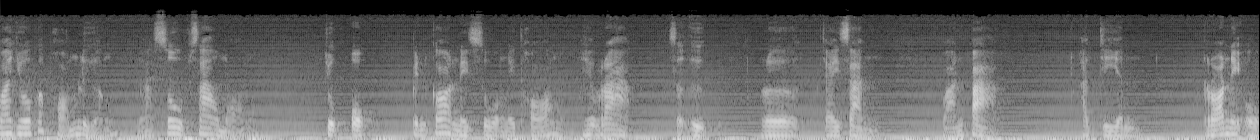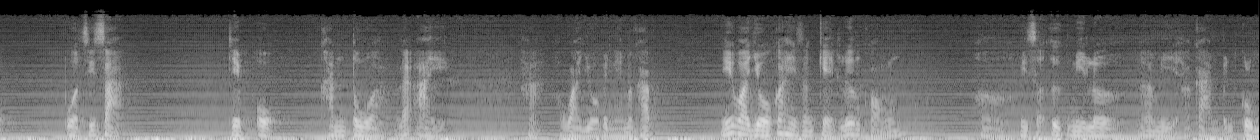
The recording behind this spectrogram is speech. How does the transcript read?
วายโยก็ผอมเหลืองนะสูบเศร้าหมอง จุกอกเป็นก้อนในซวงในท้องให้ราก สะอึก เรอ ใจสั่น หวานปาก อาเจียน ร้อนในอก ปวดศีรษะ เจ็บอก คันตัวและไอฮะวายโยเป็นไงมั้งครับ นี้วายโยก็ให้สังเกตเรื่องของมีสะอึกมีเลอนะมีอาการเป็นกลุ่ม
